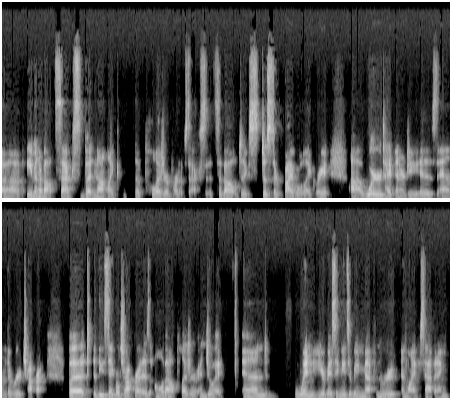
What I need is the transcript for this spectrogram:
uh, even about sex, but not like the pleasure part of sex. It's about just just survival, like right, uh, warrior type energy is and the root chakra. But the sacral chakra is all about pleasure and joy. And when your basic needs are being met from the root and life is happening,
